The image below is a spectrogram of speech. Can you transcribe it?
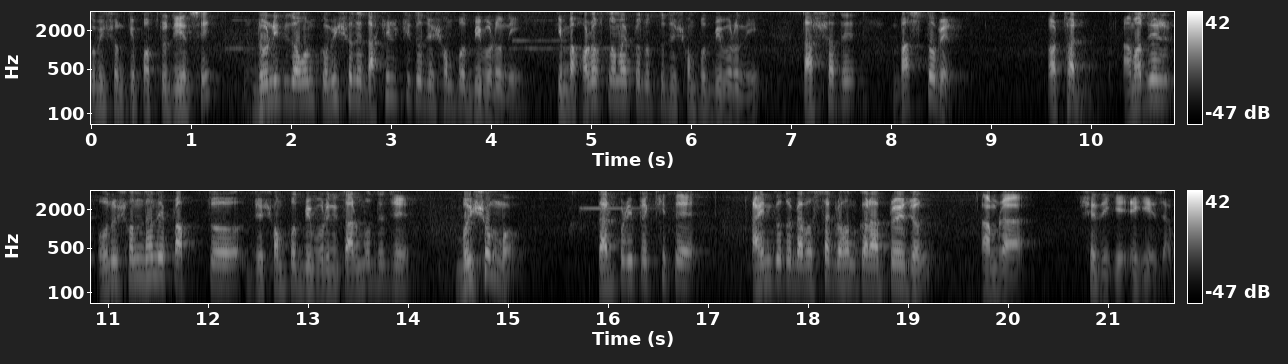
কমিশনকে পত্র দিয়েছি। দুর্নীতি দমন কমিশনে দাখিলকৃত যে সম্পদ বিবরণী কিংবা হলফনামায় প্রদত্ত যে সম্পদ বিবরণী, তার সাথে বাস্তবের, অর্থাৎ আমাদের অনুসন্ধানে প্রাপ্ত যে সম্পদ বিবরণী, তার মধ্যে যে বৈষম্য, তার পরিপ্রেক্ষিতে আইনগত ব্যবস্থা গ্রহণ করা প্রয়োজন, আমরা সেদিকে এগিয়ে যাব।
